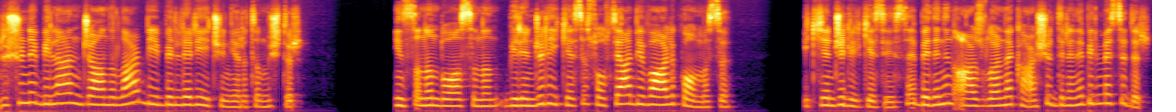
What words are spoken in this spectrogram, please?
düşünebilen canlılar birbirleri için yaratılmıştır. İnsanın doğasının birinci ilkesi sosyal bir varlık olması. İkinci ilkesi ise bedenin arzularına karşı direnebilmesidir.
